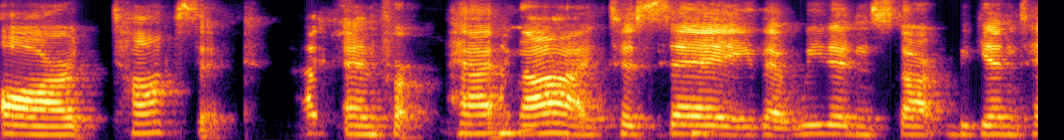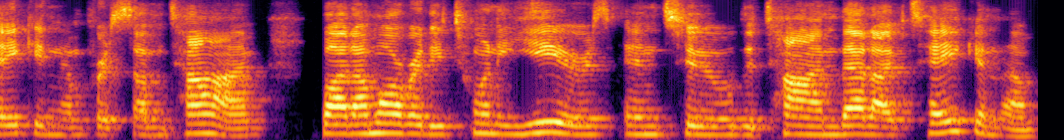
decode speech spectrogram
are toxic and for pat and i to say that we didn't start begin taking them for some time but i'm already 20 years into the time that i've taken them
